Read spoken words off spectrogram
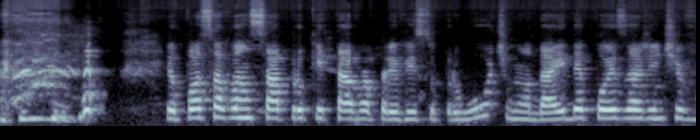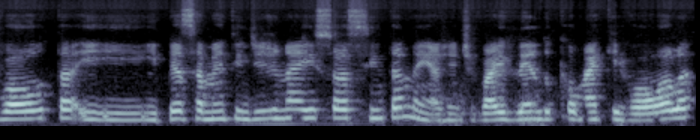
eu posso avançar para o que estava previsto para o último, daí depois a gente volta, e, e, pensamento indígena é isso assim também. A gente vai vendo como é que rola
